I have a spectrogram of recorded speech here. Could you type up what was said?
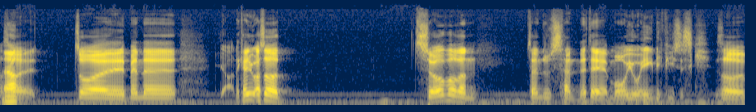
Altså, Så, eh, men Ja, det kan jo Altså Serveren den du sender til, må jo egentlig fysisk Så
